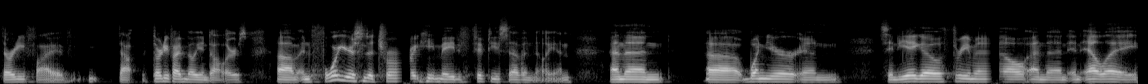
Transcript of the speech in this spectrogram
35 $35 million. Um, in four years in Detroit, he made 57 million. And then uh, one year in San Diego, three mil, and then in LA,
